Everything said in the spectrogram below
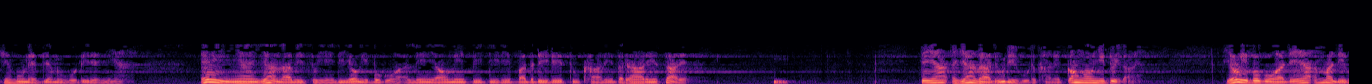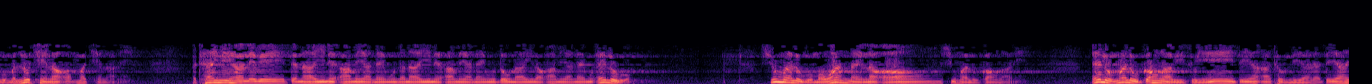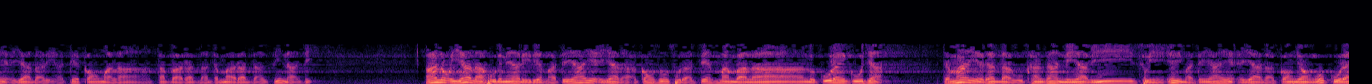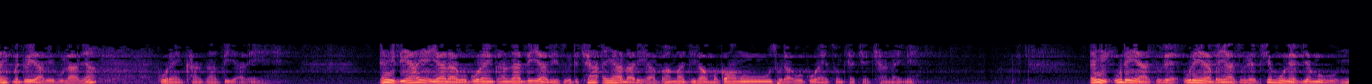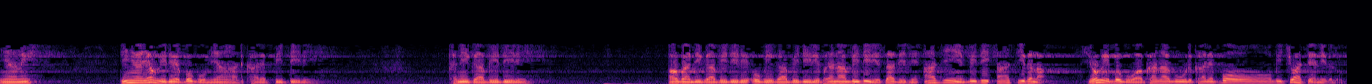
ရှင်းမှုနဲ့ပြက်မှုကိုသိတဲ့ဉာဏ်အဲ့ဒီဉာဏ်ရလာပြီဆိုရင်ဒီယောဂီပုဂ္ဂိုလ်ဟာအလင်းရောင်နေပိဋိတွေပတ္တိတွေဒုက္ခတွေတရားတွေစတဲ့ တရားအရသာဓုတွေကိုတခါလေကောင်းကောင်းကြီးတွေ့လာတယ်ယောဂီပုဂ္ဂိုလ်ဟာတရားအမှတ်တွေကိုမလွတ်ချင်လောက်အောင်မှတ်ချင်လာတယ်အထိုင်လေးဟာလည်းပဲတဏှာကြီးနဲ့အာမရနိုင်မှုတဏှာကြီးနဲ့အာမရနိုင်မှုသုံးနာရီလောက်အာမရနိုင်မှုအဲ့လိုကိုရှုမှတ်လို့ကိုမဝနိုင်လောက်အောင်ရှုမှတ်လို့ကောင်းလာတယ်အဲ့လိုမှတ်လို့ကောင်းလာပြီဆိုရင်တရားအထုတ်နေရတာတရားရဲ့အရသာတွေဟာတက်ကောင်းပါလားတပ္ပရတ္တဓမ္မရတ္တဇိနာတိ အလုံးအရသာဟူသည်များတွေထဲမှာတရားရဲ့အရသာအကောင်းဆုံးဆိုတာတဲမှန်ပါလားလို့ကိုယ်တိုင်ကိုယ်ကြဓမ္မရဲ့ရတ္တကိုခံစားနေရပြီဆိုရင်အဲ့ဒီမှာတရားရဲ့အရသာကောင်းကြောင်းကိုကိုယ်တိုင်မတွေ့ရပြီဘူးလားဗျာကိုယ်တိုင်ခံစားသိရတယ်အဲ့ဒီတရားရဲ့အရသာကိုကိုယ်တိုင်ခံစားသိရပြီဆိုတခြားအရသာတွေဟာဘာမှကြီးတော့မကောင်းဘူးဆိုတာကိုကိုယ်တိုင်ဆုံးဖြတ်ချက်ချနိုင်တယ်အဲ့ဒီဥဒိယဆိုတဲ့ဥဒိယဘယဆိုတဲ့ဖြစ်မှုနဲ့ပြက်မှုကိုဉာဏ်လေး ဒီညာရောက်နေတဲ့ပုဂ္ဂိုလ်များဟာတခါတည်းပီတိတွေခဏိကပီတိတွေအောက်ကတိကပီတိတွေဥပေကပီတိတွေပရဏပီတိတွေစသည်ဖြင့်အာကြည့်ရင်ပီတိအာကြည့်သလားယောဂီပုဂ္ဂိုလ်ဟာခန္ဓာကိုယ်တခါတည်းပေါ်ပြီးကြွတက်နေတယ်လို့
